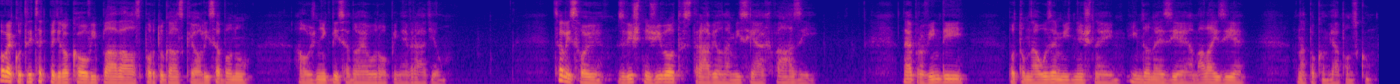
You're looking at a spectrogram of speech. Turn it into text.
Po veku 35 rokov vyplával z portugalského Lisabonu a už nikdy sa do Európy nevrátil. Celý svoj zvyšný život strávil na misiách v Ázii. Najprv v Indii, potom na území dnešnej Indonézie a Malajzie a napokon v Japonsku.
